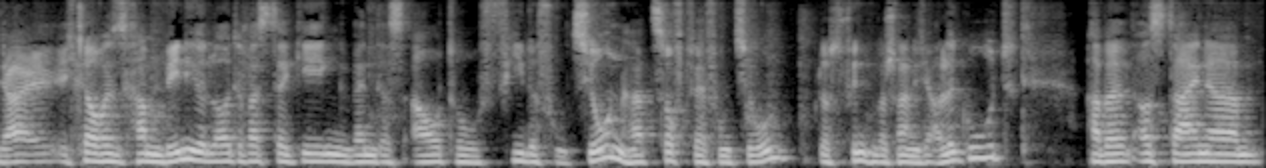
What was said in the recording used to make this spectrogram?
Ja, ich glaube, es haben wenige Leute was dagegen, wenn das Auto viele Funktionen hat, Softwarefunktionen. Das finden wahrscheinlich alle gut. Aber aus deiner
